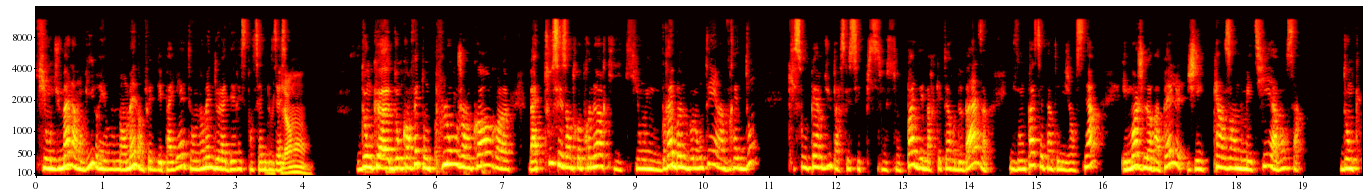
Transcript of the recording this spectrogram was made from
qui ont du mal à en vivre et on emmène en fait des paillettes et on emmène de la déresponsabilisation. Donc, euh, donc, en fait, on plonge encore euh, bah, tous ces entrepreneurs qui, qui, ont une vraie bonne volonté, un vrai don, qui sont perdus parce que ce ne sont pas des marketeurs de base, ils n'ont pas cette intelligence-là. Et moi, je le rappelle, j'ai 15 ans de métier avant ça. Donc,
